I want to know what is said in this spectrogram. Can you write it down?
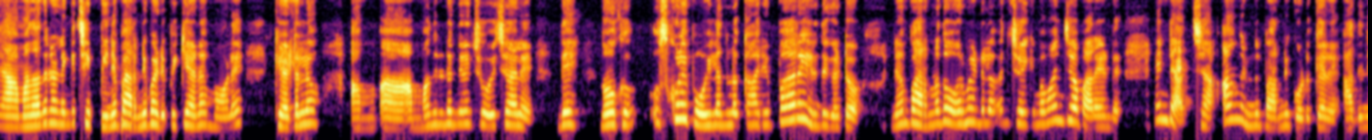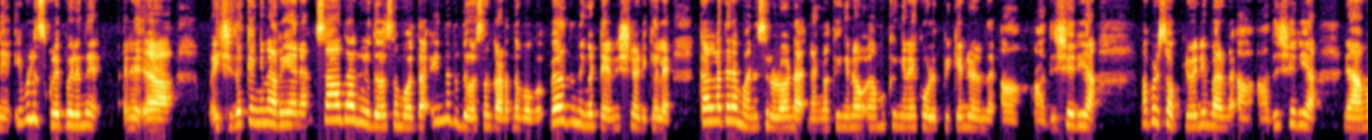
രാമനാഥനാണെങ്കിൽ ചിപ്പിനെ പറഞ്ഞു പഠിപ്പിക്കുകയാണ്. മോളെ കേട്ടല്ലോ? അമ്മ നിന്നോട് എന്തെങ്കിലും ചോദിച്ചാലേ? ദേ നോക്ക് സ്കൂളിൽ പോയില്ല എന്നുള്ള കാര്യം പറയരുത് കേട്ടോ. ഞാൻ പറഞ്ഞത് ഓർമ്മയുണ്ടല്ലോ എന്ന് ചോദിക്കുമ്പോൾ മഞ്ജുവ പറയണ്ടേ? എന്റെ അച്ഛ അങ്ങനെ പറഞ്ഞു കൊടുക്കല്ലേ? അതിനെ ഇവൾ സ്കൂളിൽ പോയില്ലെന്ന് ഇതൊക്കെ എങ്ങനെ അറിയാനാ? സാധാരണ ഒരു ദിവസം പോലത്തെ ഇന്നത്തെ ദിവസം കടന്നു പോകും. വെറുതെ നിങ്ങൾ ടെൻഷൻ അടിക്കല്ലേ? കള്ളത്തരം മനസ്സിലുള്ളതുകൊണ്ടാ ഞങ്ങൾക്ക് ഇങ്ങനെ നമുക്ക് ഇങ്ങനെയൊക്കെ ഒളിപ്പിക്കേണ്ടി വരുന്നത്. ആ അത് ശരിയാ. അപ്പോൾ സ്വപ്നവനെയും പറഞ്ഞു ആ അത് ശരിയാ. രാമ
